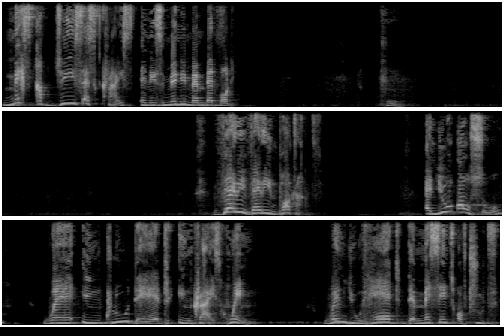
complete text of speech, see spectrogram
makes up Jesus Christ and his many membered body. Hmm. Very, very important. And you also were included in Christ. When? When hmm. you heard the message of truth,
